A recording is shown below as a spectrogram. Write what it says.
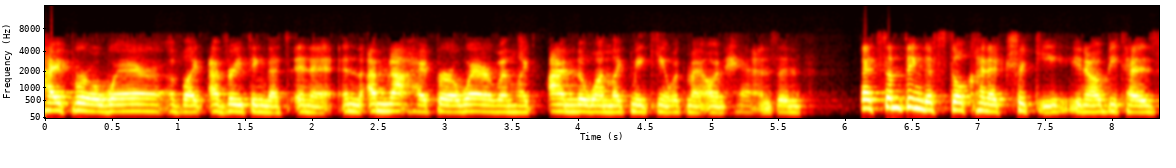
hyper aware of like everything that's in it. And I'm not hyper aware when like I'm the one like making it with my own hands. And that's something that's still kind of tricky, you know, because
